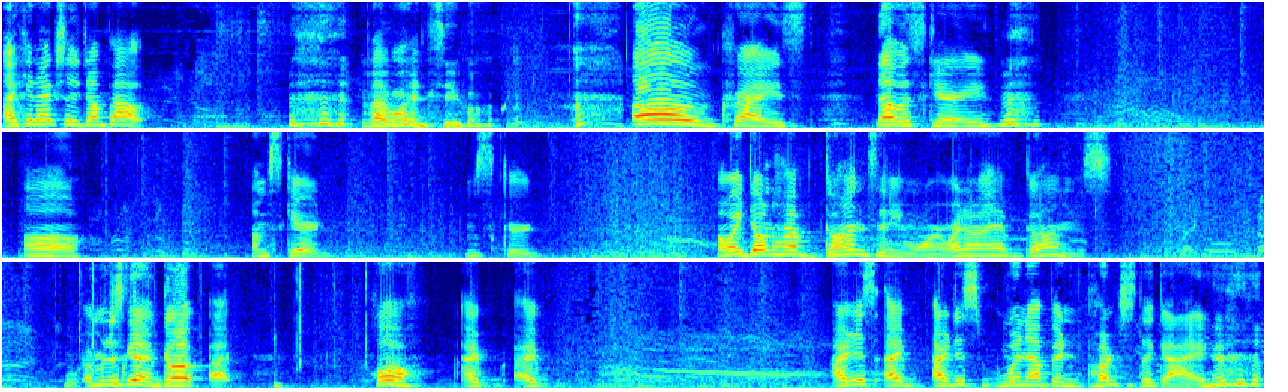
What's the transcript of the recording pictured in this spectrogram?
I can actually jump out. if I wanted to. oh, Christ. That was scary. oh. I'm scared. I'm scared. Oh, I don't have guns anymore. Why don't I have guns? I'm just gonna go up. I, oh, I, I, I just, I, I just went up and punched the guy.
